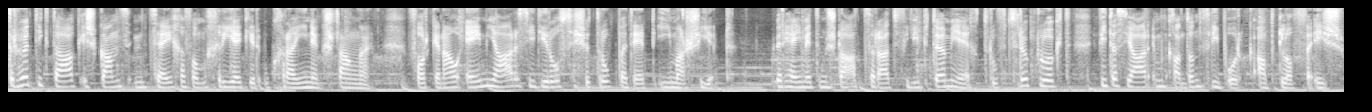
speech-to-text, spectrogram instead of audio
Der heutige Tag ist ganz im Zeichen des Krieges in der Ukraine gestanden. Vor genau einem Jahr sind die russischen Truppen dort einmarschiert. Wir haben mit dem Staatsrat Philippe Demier darauf zurückgeschaut, wie das Jahr im Kanton Freiburg abgelaufen ist.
